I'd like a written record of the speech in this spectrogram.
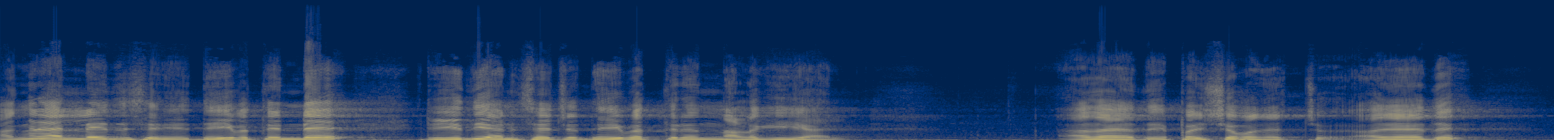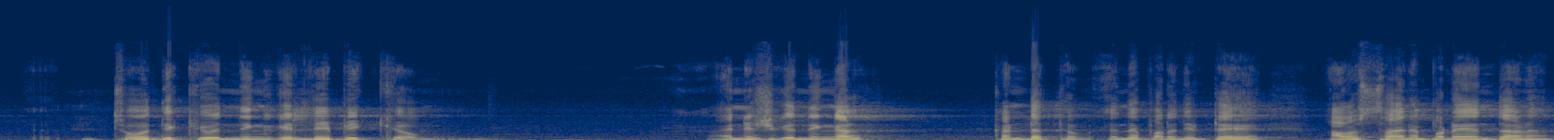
അങ്ങനെയല്ല ഇത് ശരി. ദൈവത്തിന്റെ രീതി അനുസരിച്ച് ദൈവത്തിന് നൽകിയാൽ അതായത് ഇപ്പം ഈശോ പറഞ്ഞു അതായത് ചോദിക്കും നിങ്ങൾക്ക് ലഭിക്കും. അന്വേഷിക്കും നിങ്ങൾ കണ്ടെത്തും. എന്ന് പറഞ്ഞിട്ട് അവസാനം പറയുന്നത് എന്താണ്?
